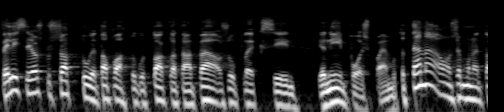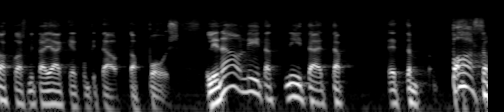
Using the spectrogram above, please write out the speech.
Pelissä joskus sattuu ja tapahtuu, kun taklataan pääosupleksiin – ja niin poispäin. Mutta tämä on semmoinen taklaus, mitä jääkiekon pitää ottaa pois. Eli nämä on niitä, niitä että, että pahassa,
